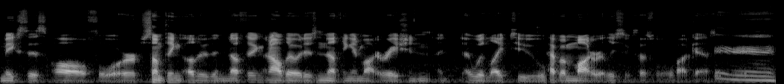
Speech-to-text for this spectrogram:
makes this all for something other than nothing. And although it is nothing in moderation, I, I would like to have a moderately successful podcast. Eh,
